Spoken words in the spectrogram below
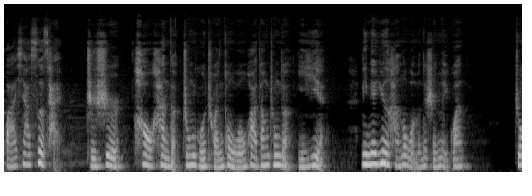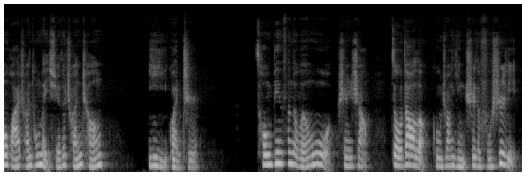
华夏色彩。只是浩瀚的中国传统文化当中的一页，里面蕴含了我们的审美观，中华传统美学的传承一以贯之。从缤纷的文物身上走到了古装影视的服饰里，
